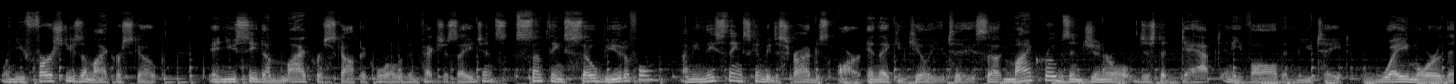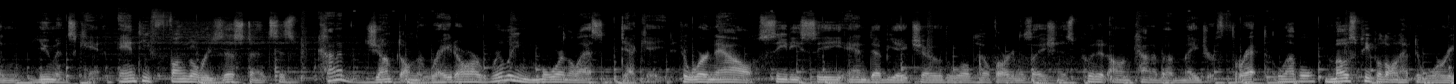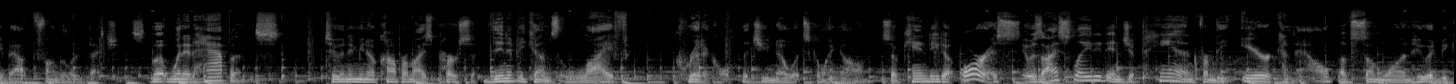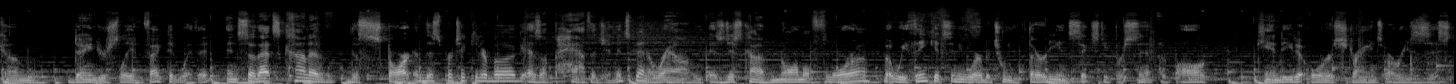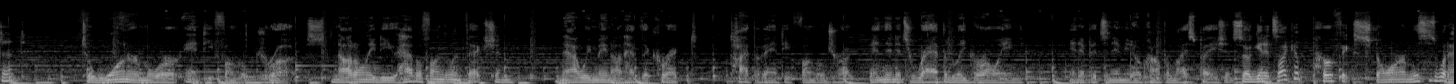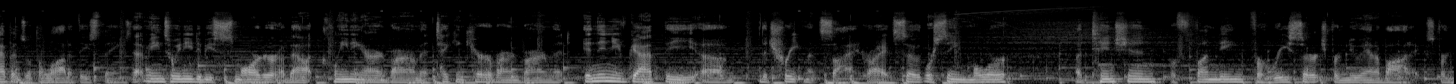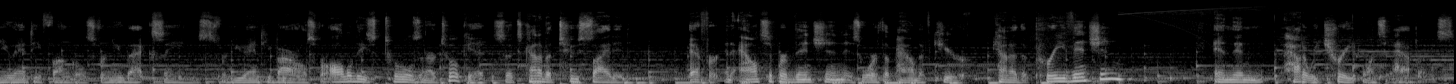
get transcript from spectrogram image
When you first use a microscope and you see the microscopic world of infectious agents, something so beautiful. I mean, these things can be described as art and they can kill you too. So microbes in general just adapt and evolve and mutate way more than humans can. Antifungal resistance has kind of jumped on the radar really more in the last decade to where now CDC and WHO, the World Health Organization, has put it on kind of a major threat level. Most people don't have to worry about fungal infections. But when it happens, to an immunocompromised person, then it becomes life critical that you know what's going on. So Candida auris, it was isolated in Japan from the ear canal of someone who had become dangerously infected with it. And so that's kind of the start of this particular bug as a pathogen. It's been around as just kind of normal flora, but we think it's anywhere between 30 and 60% of all Candida auris strains are resistant to one or more antifungal drugs. Not only do you have a fungal infection, now we may not have the correct type of antifungal drug. And then it's rapidly growing and if it's an immunocompromised patient. So again, it's like a perfect storm. This is what happens with a lot of these things. That means we need to be smarter about cleaning our environment, taking care of our environment. And then you've got the, um, the treatment side, right? So we're seeing more attention or funding for research for new antibiotics, for new antifungals, for new vaccines, for new antivirals, for all of these tools in our toolkit. So it's kind of a two-sided effort. An ounce of prevention is worth a pound of cure. Kind of the prevention, and then how do we treat once it happens?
